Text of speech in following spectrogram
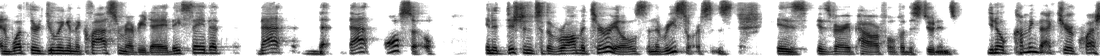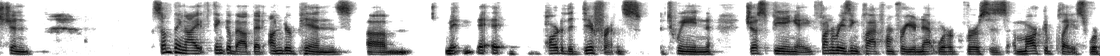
and what they're doing in the classroom every day they say that that that, that also in addition to the raw materials and the resources is is very powerful for the students. You know coming back to your question something i think about that underpins um, part of the difference between just being a fundraising platform for your network versus a marketplace where,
